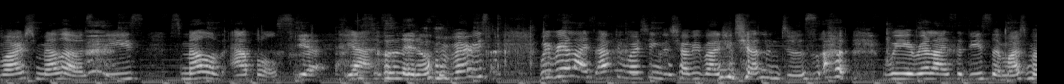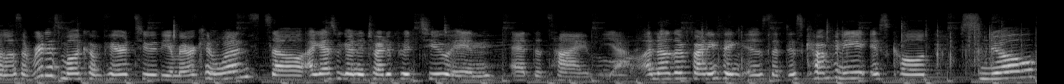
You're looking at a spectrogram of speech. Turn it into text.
marshmallows. These smell of apples. Yeah. Yeah. so little. Very we realized after watching the Chubby Bunny challenges, we realized that these uh, marshmallows are really small compared to the American ones. So I guess we're gonna try to put two in at the time. Yeah. Another funny thing is that this company is called Snow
